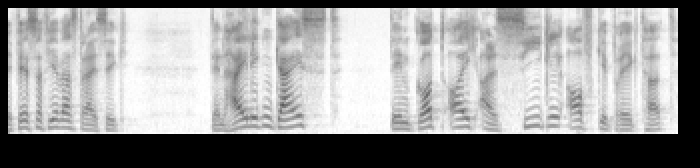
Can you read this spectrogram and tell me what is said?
Epheser 4, Vers 30. Den Heiligen Geist, den Gott euch als Siegel aufgeprägt hat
